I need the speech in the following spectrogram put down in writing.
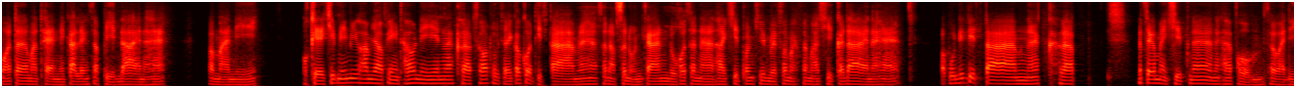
มอเตอร์มาแทนในการเร่งสปีดได้นะฮะ ประมาณนี้ โอเค คลิปนี้มีความยาวเพียงเท่านี้นะครับ ชอบถูกใจก็กดติดตามนะฮะ สนับสนุนการดูโฆษณาทายคลิปต้นคลิปเว็บสมัครสมาชิกก็ได้นะฮะ ขอบคุณที่ติดตามนะครับมาเจอกันใหม่คลิปหน้านะครับผม สวัสดี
